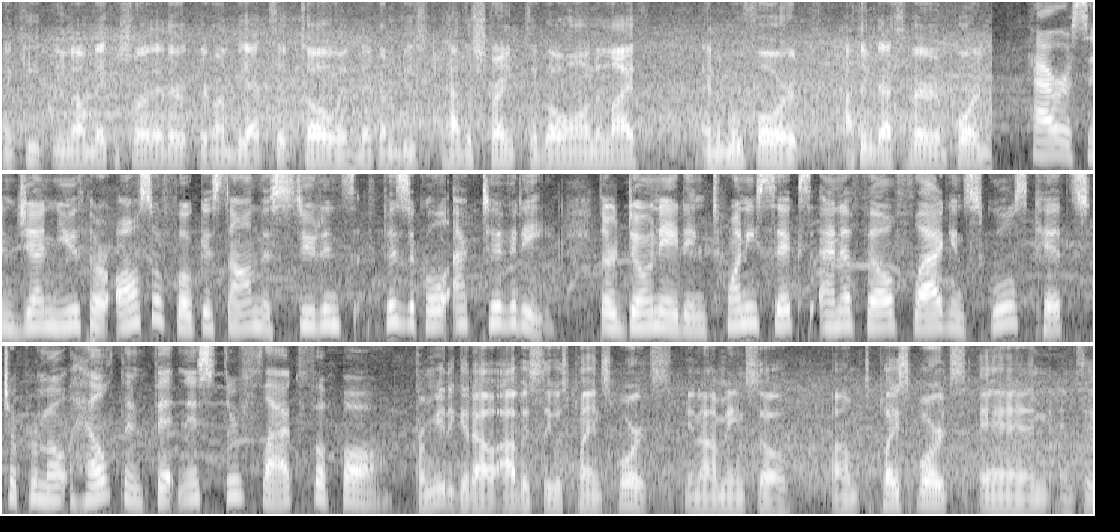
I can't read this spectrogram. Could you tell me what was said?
and keep, you know, making sure that they're, they're going to be at tiptoe and they're going to be have the strength to go on in life and to move forward. I think that's very important. Harris and Gen Youth are also focused on the students' physical activity. They're donating 26 NFL flag and schools kits to promote health and fitness through flag football. For me to get out, obviously, was playing sports. You know what I mean? So um, to play sports and, and, to,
